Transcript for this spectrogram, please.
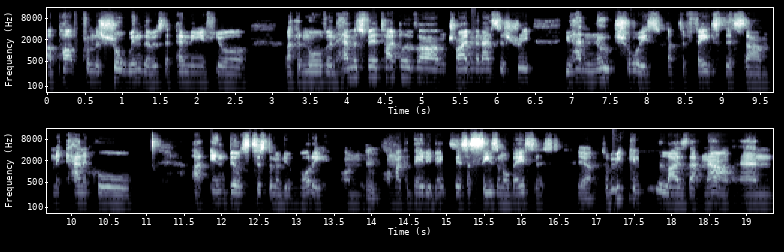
apart from the short windows, depending if you're like a northern hemisphere type of um, tribe and ancestry, you had no choice but to face this um, mechanical uh, inbuilt system of your body on, Mm. on like a daily basis, a seasonal basis. Yeah. So we can utilize that now. And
